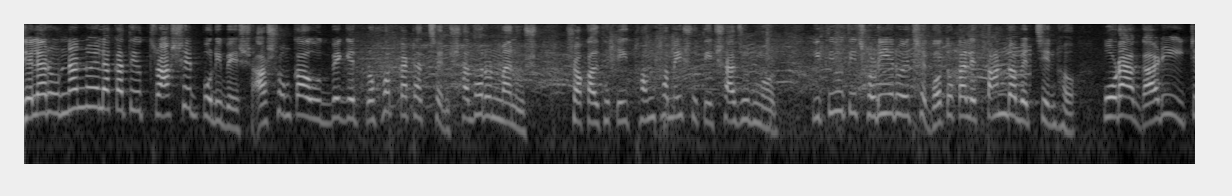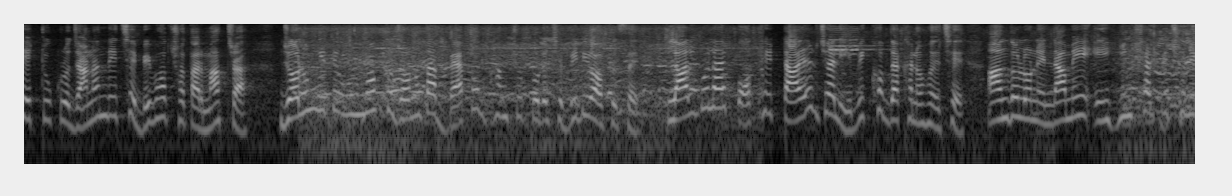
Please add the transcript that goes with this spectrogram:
জেলার অন্যান্য এলাকাতেও ত্রাসের পরিবেশ, আশঙ্কা ও উদ্বেগের প্রহর কাটাচ্ছেন সাধারণ মানুষ। সকাল থেকেই থমথমে সুতির সাজুর মোড়। ইতিউতি ছড়িয়ে রয়েছে গতকালের তাণ্ডবের চিহ্ন। পোড়া গাড়ি, ইটের টুকরো জানান দিচ্ছে বিভৎসতার মাত্রা। জলঙ্গিতে উন্মুক্ত জনতা ব্যাপক ভাঙচুর করেছে বিডিও অফিসে। লালগোলায় পথে টায়ার জ্বালিয়ে বিক্ষোভ দেখানো হয়েছে। আন্দোলনের নামে এই হিংসার পেছনে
